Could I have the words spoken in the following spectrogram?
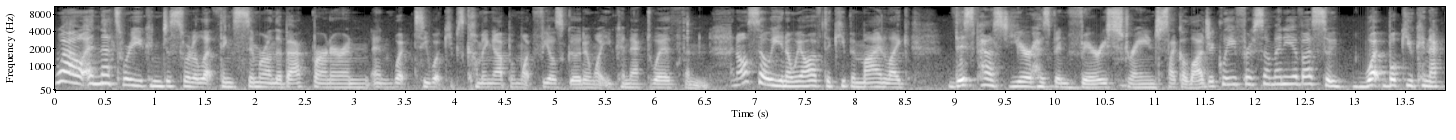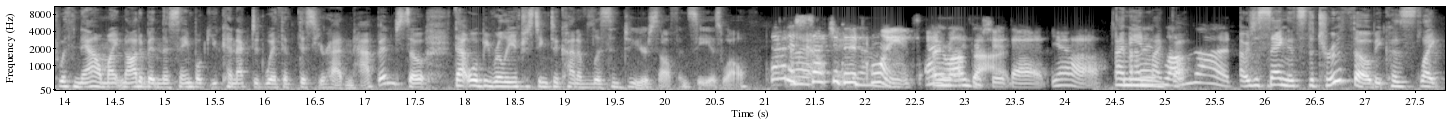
Well, and that's where you can just sort of let things simmer on the back burner and, and what see what keeps coming up and what feels good and what you connect with and and also, you know, we all have to keep in mind like this past year has been very strange psychologically for so many of us. So what book you connect with now might not have been the same book you connected with if this year hadn't happened. So that will be really interesting to kind of listen to yourself and see as well. That is I- such a good yeah. point. I, I really love that. that. Yeah. I mean, I my love God. that. I was just saying it's the truth though, because like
